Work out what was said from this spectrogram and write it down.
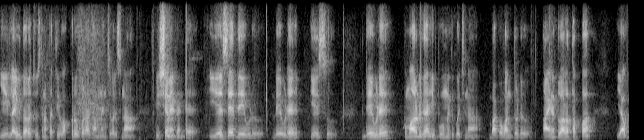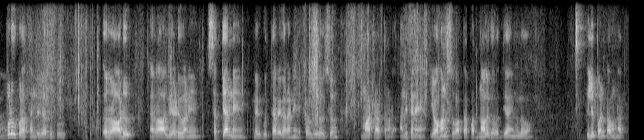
ఈ లైవ్ ద్వారా చూస్తున్న ప్రతి ఒక్కరూ కూడా గమనించవలసిన విషయం ఏంటంటే ఏసే దేవుడు దేవుడే యేసు. దేవుడే కుమారుడిగా ఈ భూమి మీదకి వచ్చిన భగవంతుడు. ఆయన ద్వారా తప్ప ఎవ్వడూ కూడా తండ్రి వద్దకు రాడు రాలేడు అని సత్యాన్ని మీరు గుర్తెరగాలని ప్రభు ఈరోజు మాట్లాడుతున్నాడు. అందుకనే యోహాను సువార్త పద్నాలుగో అధ్యాయంలో పిలుపు అంటా ఉన్నాడు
